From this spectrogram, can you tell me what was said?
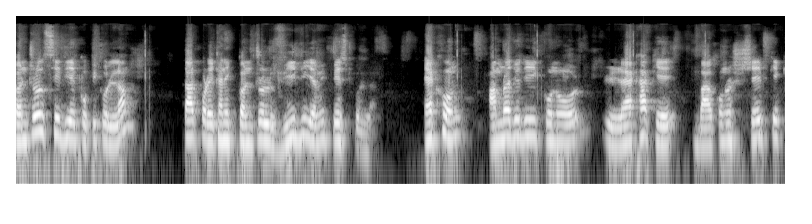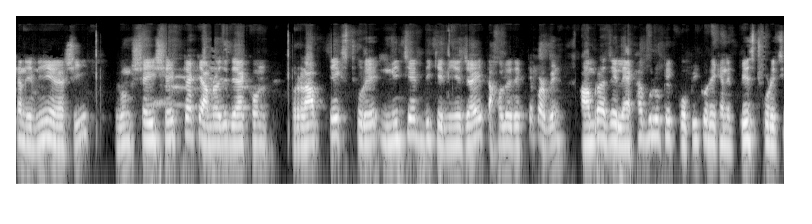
কন্ট্রোল সি দিয়ে কপি করলাম, তারপর এখানে কন্ট্রোল ভি দিয়ে আমি পেস্ট করলাম। এখন আমরা যদি কোনো লেখাকে বা কোনো শেপকে এখানে নিয়ে আসি এবং সেই শেপটাকে আমরা যদি এখন রাফ টেক্সট করে নিচের দিকে নিয়ে যাই, তাহলে দেখতে পারবেন আমরা যে লেখাগুলোকে কপি করে এখানে পেস্ট করেছি,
